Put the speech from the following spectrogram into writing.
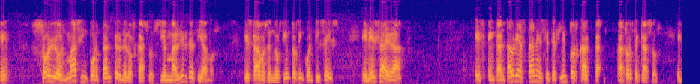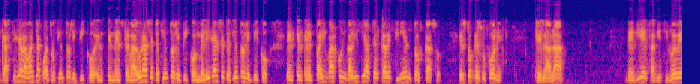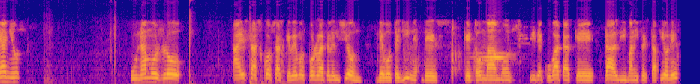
¿eh? son los más importantes de los casos. Si en Madrid decíamos que estábamos en 256, en esa edad en Cantabria están en 714 casos, en Castilla-La Mancha 400 y pico, en, Extremadura 700 y pico, en Melilla 700 y pico, en, el País Vasco, en Galicia cerca de 500 casos. ¿Esto qué supone? que la edad de 10 a 19 años, unámoslo a esas cosas que vemos por la televisión de botellines que tomamos y de cubatas que y manifestaciones,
